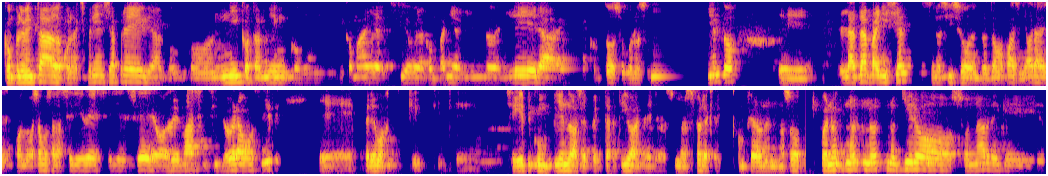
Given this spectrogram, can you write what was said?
complementado con la experiencia previa, con, Nico también, con Nico Mayer, CEO de la compañía, viniendo de Nidera, con todo su conocimiento, eh, la etapa inicial se nos hizo dentro de todo fácil. Ahora, cuando vayamos a la Serie B, Serie C o demás, y si logramos ir, eh, esperemos que seguir cumpliendo las expectativas de los inversores que confiaron en nosotros. Pues no, quiero sonar de que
